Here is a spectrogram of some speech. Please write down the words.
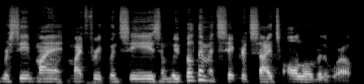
receive my my frequencies, and we built them at sacred sites all over the world.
